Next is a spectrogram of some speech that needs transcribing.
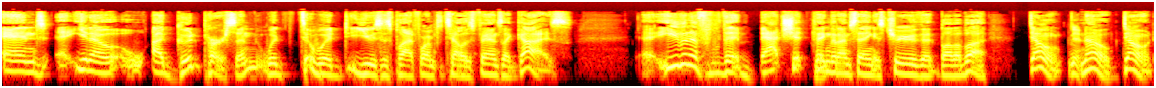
And uh, you know, a good person would would use his platform to tell his fans, like, guys, uh, even if the batshit thing that I'm saying is true, that blah blah blah. Don't no, don't.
